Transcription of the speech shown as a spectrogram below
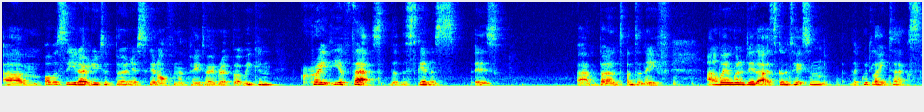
um, obviously you don't need to burn your skin off and then paint over it, but we can create the effect that the skin is, is um, burnt underneath. And the way I'm going to do that is going to take some liquid latex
